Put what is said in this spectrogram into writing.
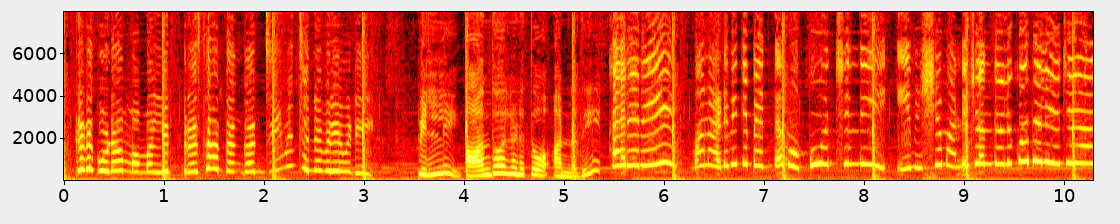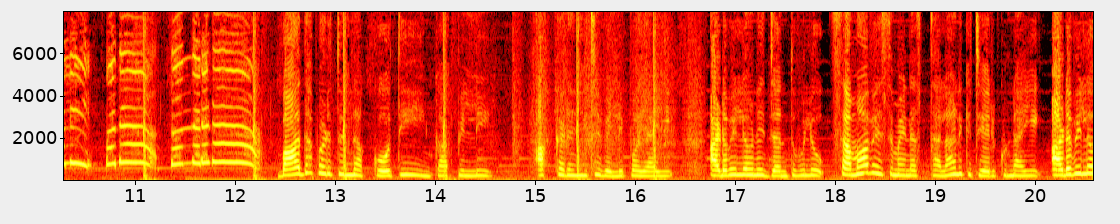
ఇక్కడ కూడా మమ్మల్ని ప్రశాంతంగా జీవించనివరేమిటి పిల్లి ఆందోళనతో అన్నది మన అడవికి పెద్ద ముప్పు వచ్చింది. ఈ విషయం అన్ని బాధపడుతున్న కోతి ఇంకా పిల్లి అక్కడి నుంచి వెళ్ళిపోయాయి అడవిలోని జంతువులు సమావేశమైన స్థలానికి చేరుకున్నాయి. అడవిలో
